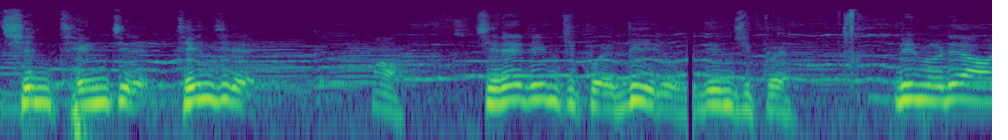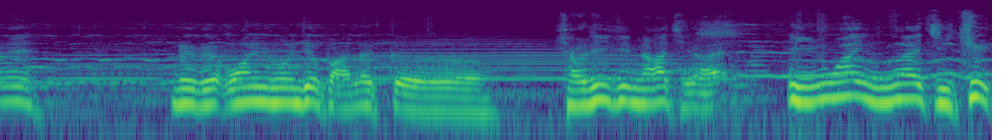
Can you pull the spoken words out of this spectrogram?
先停一个停一个，哦。一个啉一杯秘鲁，啉一杯，啉不了呢。那个王云峰就把那个小提琴拿起来，引歪引歪几句，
